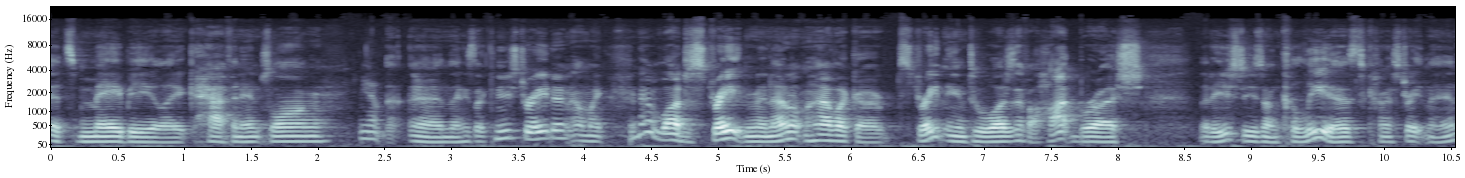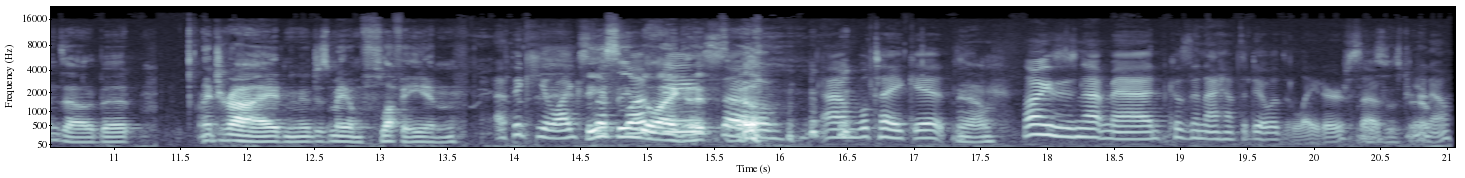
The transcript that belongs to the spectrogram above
it's maybe like half an inch long. Yep. And then he's like, "Can you straighten?" I'm like, "I don't have a lot to straighten, and I don't have like a straightening tool. I just have a hot brush that I used to use on Kalias to kind of straighten the ends out a bit." I tried, and it just made them fluffy, and I think he likes He the seemed fluffy, to like it, so um, we'll take it. yeah. As long as he's not mad, because then I have to deal with it later. So This is true. you know,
